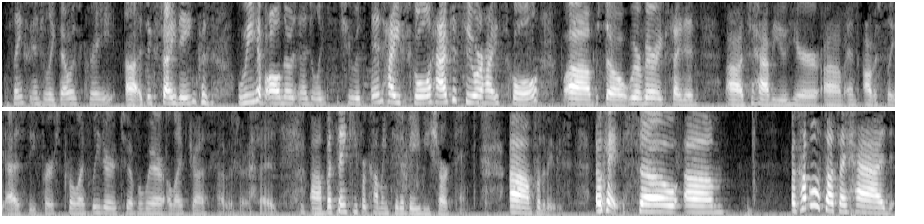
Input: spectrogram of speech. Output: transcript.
Well, Thanks, Angelique. That was great. Uh, it's exciting because we have all known Angelique since she was in high school, had to sue her high school. Um, so we're very excited uh, to have you here. Um, and obviously, as the first pro life leader to ever wear a life dress, I was very excited. Uh, but thank you for coming to the baby Shark Tank um, for the babies. Okay, so um, a couple of thoughts I had.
